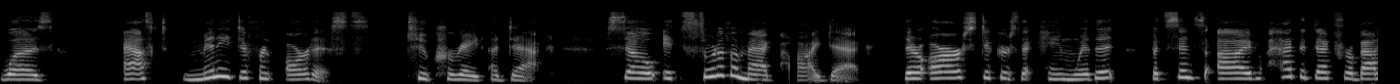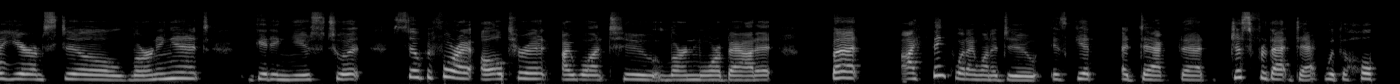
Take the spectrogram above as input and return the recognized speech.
was asked many different artists to create a deck. So it's sort of a magpie deck. There are stickers that came with it, but since I've had the deck for about a year, I'm still learning it, getting used to it. So before I alter it, I want to learn more about it. But I think what I want to do is get a deck that just for that deck with the whole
